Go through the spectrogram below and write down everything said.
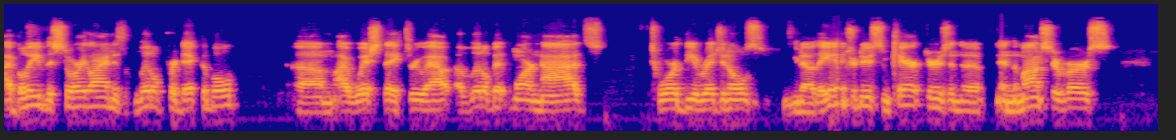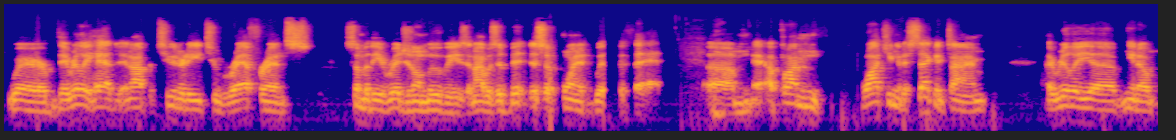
I believe the storyline is a little predictable um, I wish they threw out a little bit more nods toward the originals. You know, they introduced some characters in the in the MonsterVerse where they really had an opportunity to reference some of the original movies, and I was a bit disappointed with, with that. Um, upon watching it a second time, I really, uh, you know,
